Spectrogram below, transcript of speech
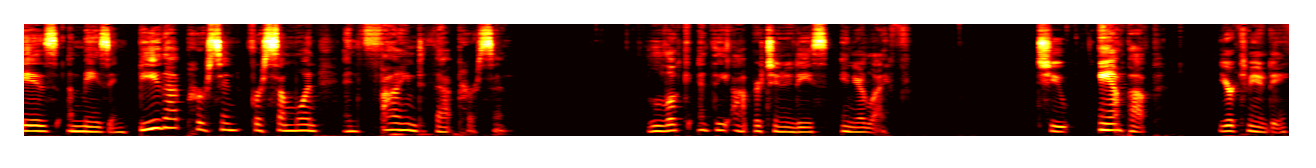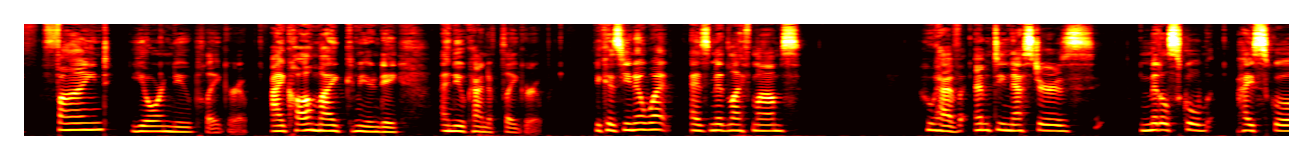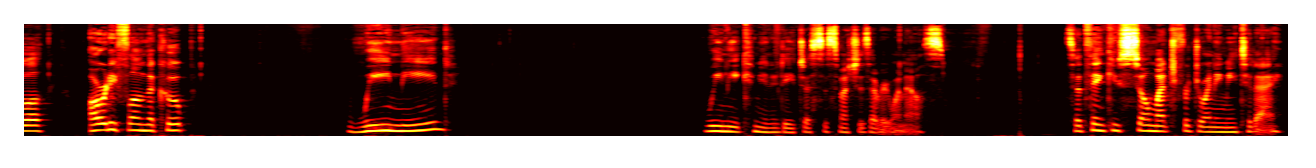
is amazing. Be that person for someone and find that person. Look at the opportunities in your life to amp up your community. Find your new playgroup. I call my community a new kind of playgroup because you know what? As midlife moms who have empty nesters, middle school, high school, already flown the coop, we need we need community just as much as everyone else. So thank you so much for joining me today.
